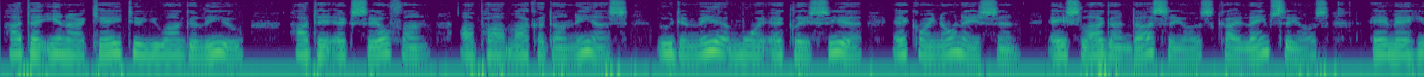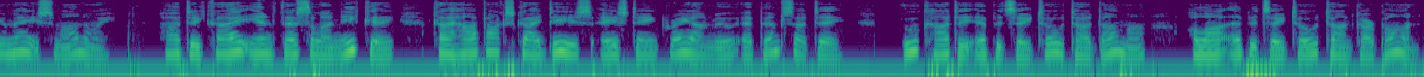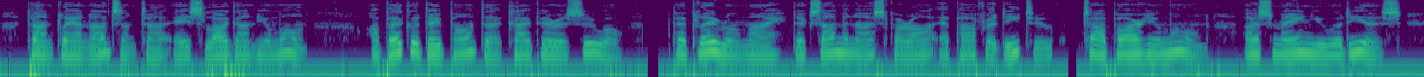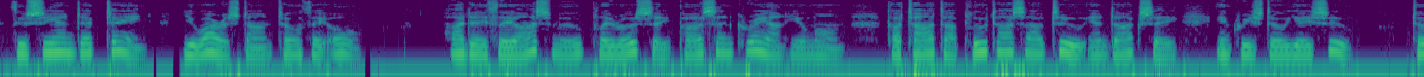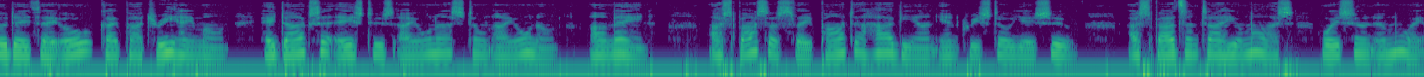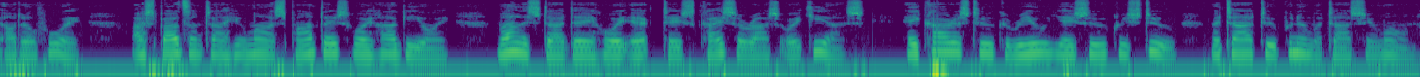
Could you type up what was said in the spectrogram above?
hata inarche tu euangeliu, hata exelthan apa Macedonias, Udemia moi ecclesia ekoinonesen, eis lagandasios kai lemsios e me humes manoi. Hate kai in Thessalonike kai hapax kai dis es ten creanmu epimsate. Uc hate epizeto ta dama, ala epizeto tan carpan, tan pleanadzanta eis lagan humon. Apeco de panta kai perisuo, peplero mai dexamenas para epaphroditu ta par humon, asmain euodias, thusian dectain, euaristan to theo. Hade theos mu plerose pasen crean humon, katata plutas autu in daxe in Christo Jesu. Tode theo kai patri hemon, he daxa estus ionas ton ionon. Amen. The panta hagian in Christo Jesu. Aspadzanta humas hoi sun emoi adelphoi. Aspadzanta humas pantes hoi hagioi. Malista de hoi ectes kaisaras oikias. He caras tu Kyriou Jesu Christu, meta tu pneumatas humon.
